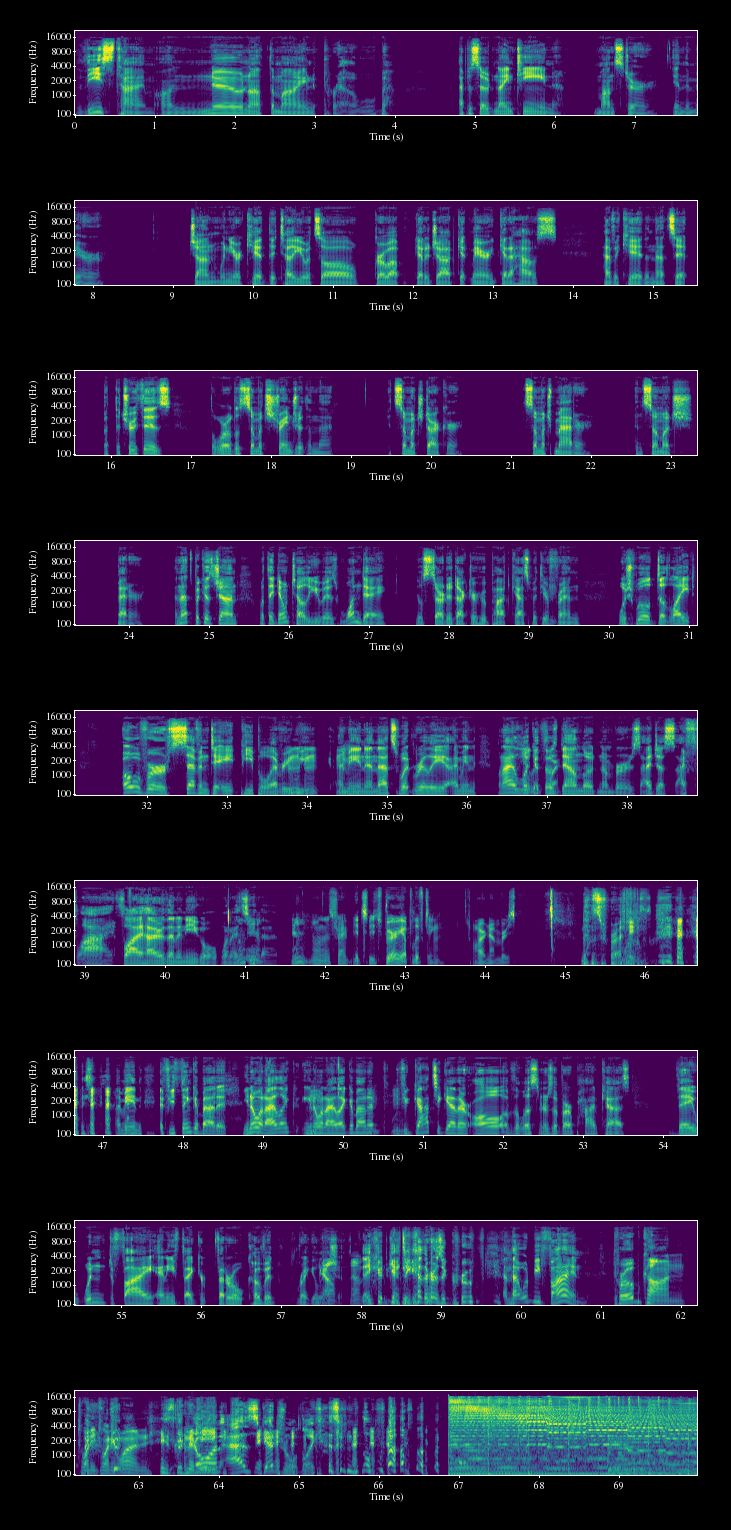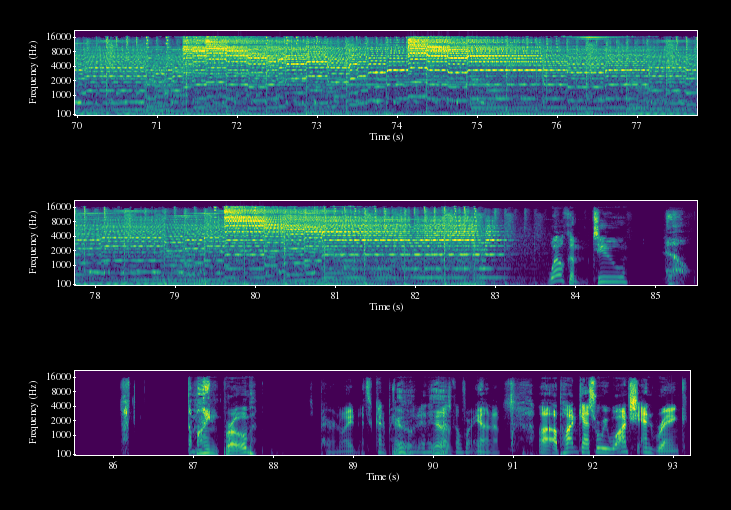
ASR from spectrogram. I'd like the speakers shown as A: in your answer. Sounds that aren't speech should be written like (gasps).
A: This time on No Not the Mind Probe. Episode 19 Monster in the Mirror. John, when you're a kid, they tell you it's all grow up, get a job, get married, get a house, have a kid, and that's it. But the truth is, the world is so much stranger than that. It's so much darker, so much madder, and so much better. And that's because, John, what they don't tell you is one day you'll start a Doctor Who podcast with your
B: Hmm.
A: friend, which will delight over seven to eight people every
B: Mhm,
A: week. I
B: mhm.
A: mean, and that's what really, I mean, when I look
B: live
A: at those download numbers, I just, I fly, fly higher than an eagle when I
B: Oh,
A: see
B: yeah.
A: that.
B: Yeah, no, that's right. It's it's very uplifting. Our numbers. (laughs)
A: That's right. (laughs) (laughs) I mean, if you think about it, you know what I like? You know
B: Mm.
A: what I like about it?
B: Mm,
A: If you got together all of the listeners of our podcast, they wouldn't defy any feg- federal COVID regulations.
B: no,
A: they could get (laughs) together as a group and that would be fine.
B: ProbeCon (laughs) 2021 is going to
A: go
B: be
A: on (laughs) as scheduled. Like, that's no problem.
B: Welcome to no, not the Mind Probe. It's paranoid. That's kind of paranoid. I think
A: yeah.
B: I was going for. Yeah, I don't know. Uh, a podcast where we watch and rank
